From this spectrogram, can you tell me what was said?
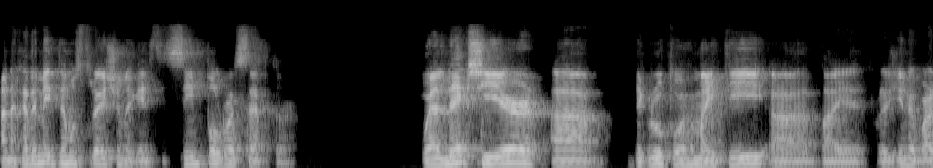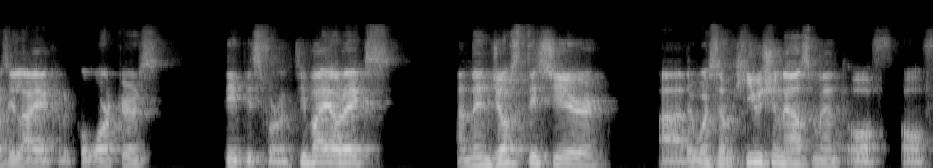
an academic demonstration against a simple receptor. Well, next year, the group of MIT uh, by Regina Barzilai and her co-workers did this for antibiotics. And then just this year, uh, there was a huge announcement of, of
